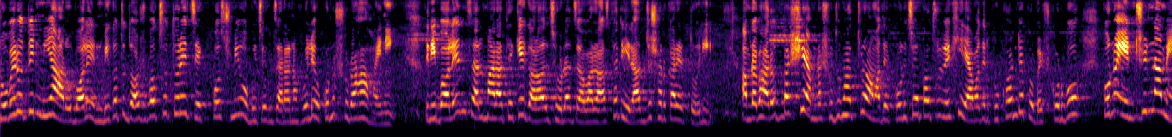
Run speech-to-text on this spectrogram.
নবির উদ্দিন মিয়া আরও বলেন, বিগত দশ বছর ধরে চেকপোস্ট নিয়ে অভিযোগ জানানো হলেও কোনো সুরাহা হয়নি। তিনি বলেন, সালমারা থেকে গাড়াল ঝোড়া যাওয়ার রাস্তাটি রাজ্য সরকারের তৈরি। আমরা ভারতবাসী, আমরা শুধুমাত্র আমাদের পরিচয়পত্র দেখিয়ে আমাদের ভূখণ্ডে প্রবেশ করব, কোনো এন্ট্রির নামে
